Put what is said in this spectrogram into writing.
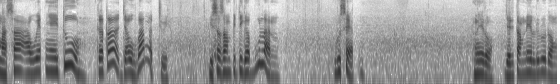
Masa awetnya itu ternyata jauh banget cuy. Bisa sampai tiga bulan. Buset. Nih loh, jadi thumbnail dulu dong.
